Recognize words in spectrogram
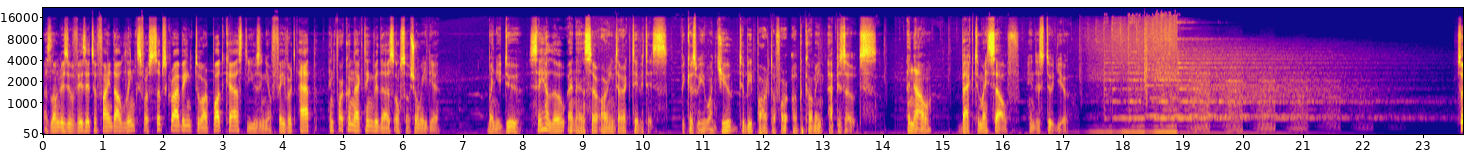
as long as you visit to find out links for subscribing to our podcast using your favorite app and for connecting with us on social media. When you do, say hello and answer our interactivities, because we want you to be part of our upcoming episodes. And now, back to myself in the studio. So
